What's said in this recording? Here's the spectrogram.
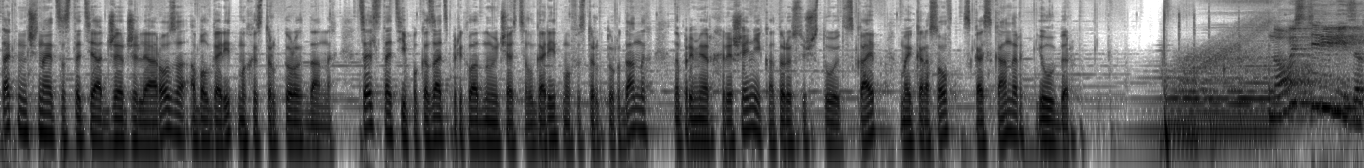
Так начинается статья Джерджеля Роза об алгоритмах и структурах данных. Цель статьи — показать прикладную часть алгоритмов и структур данных на примерах решений, которые существуют в Skype, Microsoft, Skyscanner и Uber. Новости релизов.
